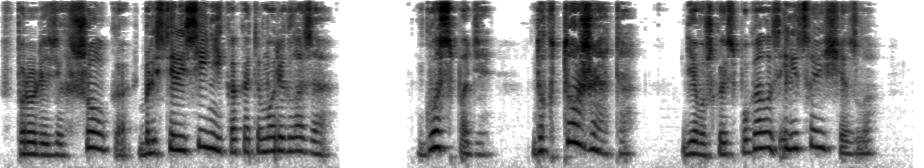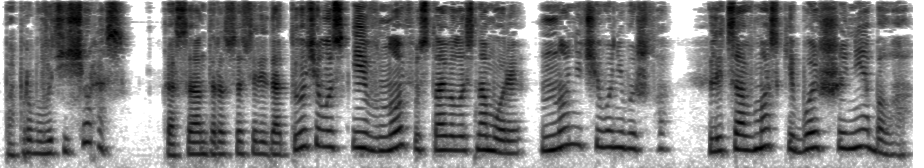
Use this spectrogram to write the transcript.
В прорезях шелка блестели синие, как это море, глаза. «Господи, да кто же это?» Девушка испугалась, и лицо исчезло. «Попробовать еще раз?» Кассандра сосредоточилась и вновь уставилась на море, но ничего не вышло. Лица в маске больше не было.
